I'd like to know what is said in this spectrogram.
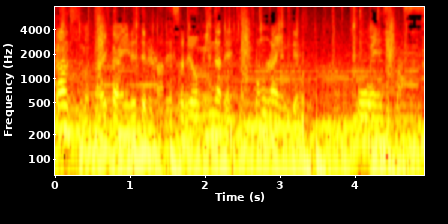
ダンスの大会に出てるのでそれをみんなでオンラインで応援します。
